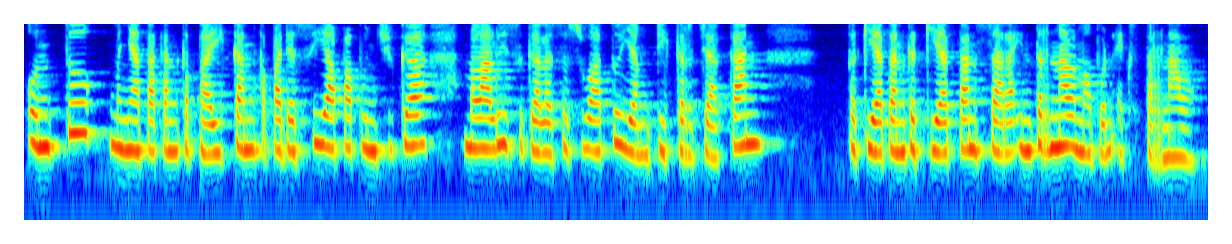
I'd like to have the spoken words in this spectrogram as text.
untuk menyatakan kebaikan kepada siapa pun juga melalui segala sesuatu yang dikerjakan kegiatan-kegiatan secara internal maupun eksternal.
